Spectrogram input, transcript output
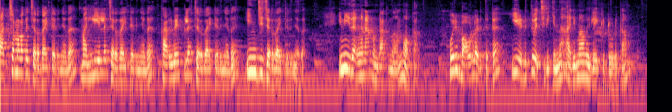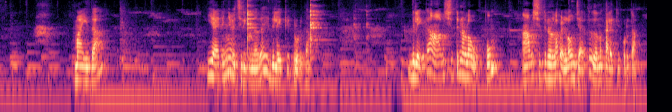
പച്ചമുളക് ചെറുതായിട്ടരിഞ്ഞത് മല്ലിയില ചെറുതായിട്ടരിഞ്ഞത് കറിവേപ്പില ചെറുതായിട്ടരിഞ്ഞത് ഇഞ്ചി ചെറുതായിട്ടരിഞ്ഞത് ഇനി ഇതെങ്ങനെയാണ് ഉണ്ടാക്കുന്നതെന്ന് നോക്കാം. ഒരു ബൗൾ എടുത്തിട്ട് ഈ എടുത്തു വെച്ചിരിക്കുന്ന അരിമാവിലേക്ക് ഇട്ട് കൊടുക്കാം. മൈദ. ഈ അരിഞ്ഞു വെച്ചിരിക്കുന്നത് ഇതിലേക്ക് ഇട്ട് കൊടുക്കാം. ഇതിലേക്ക് ആവശ്യത്തിനുള്ള ഉപ്പും ആവശ്യത്തിനുള്ള വെള്ളവും ചേർത്ത് ഇതൊന്ന് കലക്കി കൊടുക്കാം.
